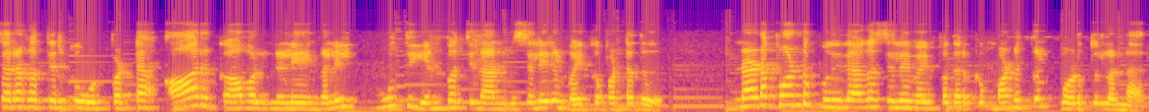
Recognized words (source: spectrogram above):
சரகத்திற்கு உட்பட்ட ஆறு காவல் நிலையங்களில் நூத்தி எண்பத்தி நான்கு சிலைகள் வைக்கப்பட்டது. நடப்பாண்டு புதிதாக சிலை வைப்பதற்கு மனுக்கள் கொடுத்துள்ளனர்.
